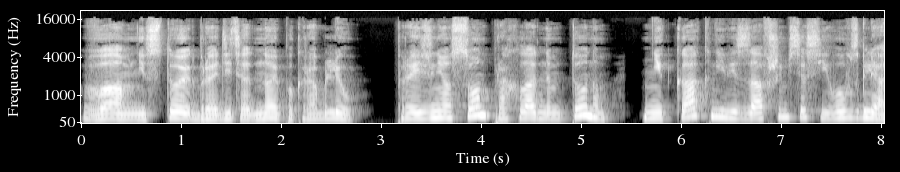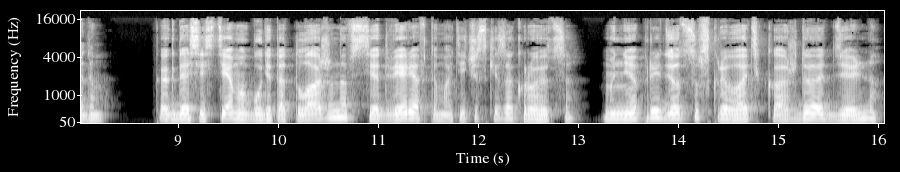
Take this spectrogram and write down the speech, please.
«Вам не стоит бродить одной по кораблю», – произнес он прохладным тоном, никак не вязавшимся с его взглядом. Когда система будет отлажена, все двери автоматически закроются. Мне придется вскрывать каждую отдельно,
